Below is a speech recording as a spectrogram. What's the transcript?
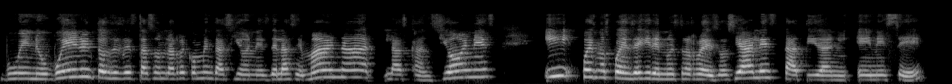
Bueno, bueno, entonces estas son las recomendaciones de la semana, las canciones y pues nos pueden seguir en nuestras redes sociales, Tati Dani NC,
